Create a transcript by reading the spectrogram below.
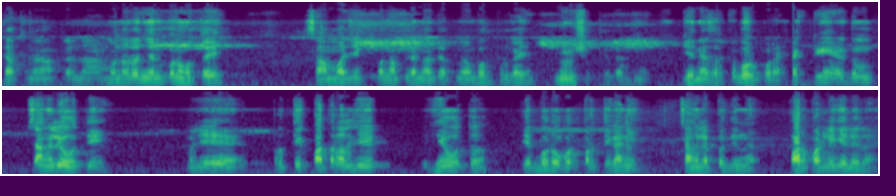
त्यातनं आपल्याला मनोरंजन पण होतंय. सामाजिक पण आपल्याला त्यातनं भरपूर काही मिळू शकते. त्यातनं घेण्यासारखं भरपूर आहे. ॲक्टिंग एकदम चांगली होती. म्हणजे प्रत्येक पात्राला जे हे होतं ते बरोबर प्रत्येकाने चांगल्या पद्धतीनं पार पाडले गेलेलं आहे.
